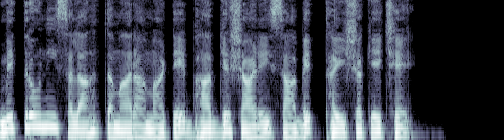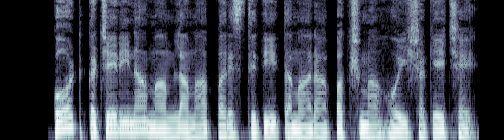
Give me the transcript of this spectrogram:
મિત્રોની સલાહ તમારા માટે ભાગ્યશાળી સાબિત થઈ શકે છે. કોર્ટ કચેરીના મામલામાં પરિસ્થિતિ તમારા પક્ષમાં હોઈ શકે છે.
